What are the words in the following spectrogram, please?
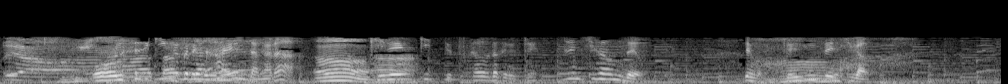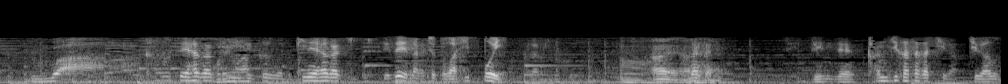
いや同じ金額で買えんだから、うん。記念切って使うだけで全然違うんだよ。でも全然違う。うわ完成はがきで来るのと記念はがきってで、なんかちょっと和紙っぽいはがきで来るー。うんはいはいはい。なんかね全然感じ方が違う、違うのよ。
